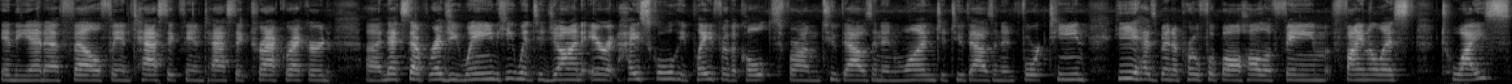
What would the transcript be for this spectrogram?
in the NFL. Fantastic, fantastic track record. Uh, next up, Reggie Wayne. He went to John Ehret High School. He played for the Colts from 2001 to 2014. He has been a Pro Football Hall of Fame finalist twice.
